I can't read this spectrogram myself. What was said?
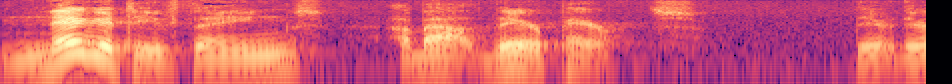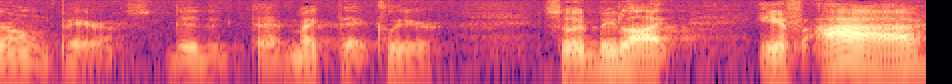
negative things about their parents, their, their own parents. Did that make that clear? So it'd be like if I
